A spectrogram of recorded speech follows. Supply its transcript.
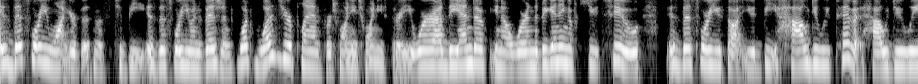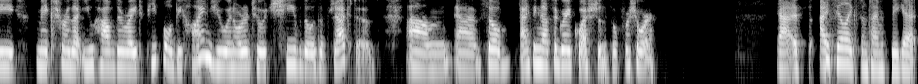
is this where you want your business to be? Is this where you envisioned? What was your plan for 2023 we're at the end of you know we're in the beginning of q2 is this where you thought you'd be? How do we pivot? How do we make sure that you have the right people behind you in order to achieve those objectives? Um, uh, so i think that's a great question so for sure. Yeah it's i feel like sometimes we get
